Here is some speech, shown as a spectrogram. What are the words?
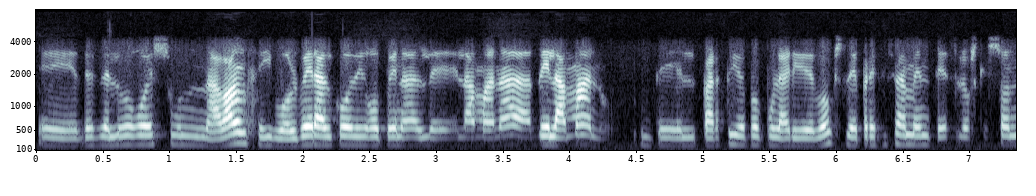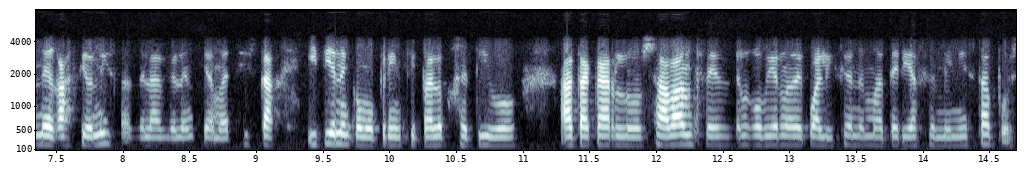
eh, desde luego es un avance y volver al Código Penal de la manada, de la mano del Partido Popular y de Vox, de precisamente los que son negacionistas de la violencia machista y tienen como principal objetivo atacar los avances del gobierno de coalición en materia feminista, pues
